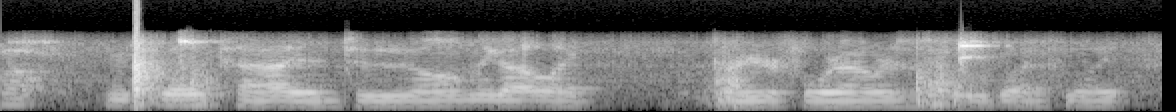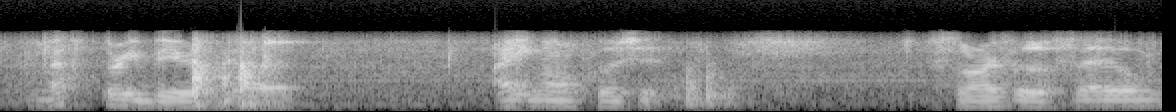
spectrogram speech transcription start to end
Oh, I'm so tired too. I only got like three or four hours of sleep last night. that's three beers, guys. I ain't gonna push it. Sorry for the fail.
